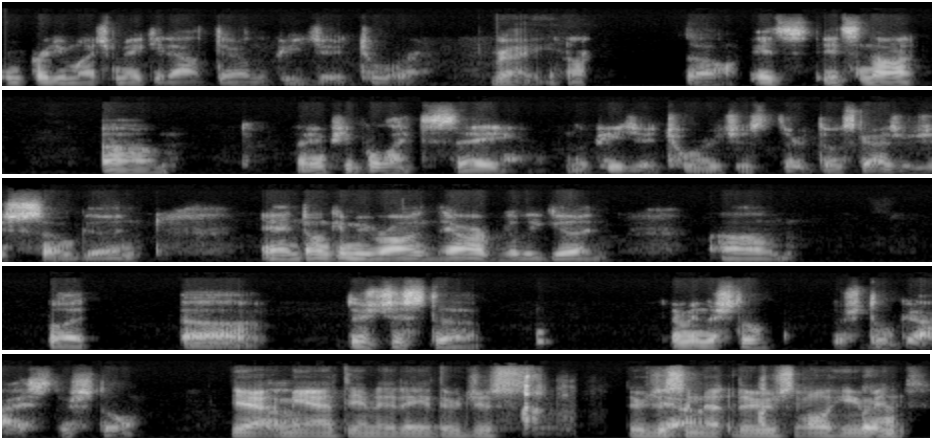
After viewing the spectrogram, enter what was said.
can pretty much make it out there on the PJ Tour. Right. Uh, so it's it's not. Um, I mean, people like to say the PJ Tour is just those guys are just so good, and don't get me wrong, they are really good. Um, but uh, there's just a, I mean, they're still they're still guys. They're still. Yeah, I uh, mean, at the end of the day, they're just they're just yeah. they're just all humans.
